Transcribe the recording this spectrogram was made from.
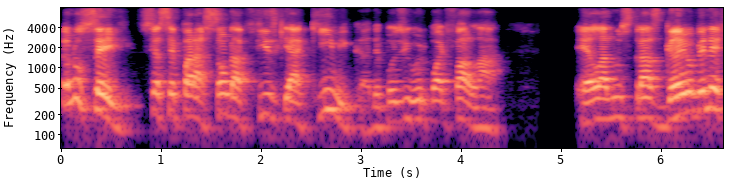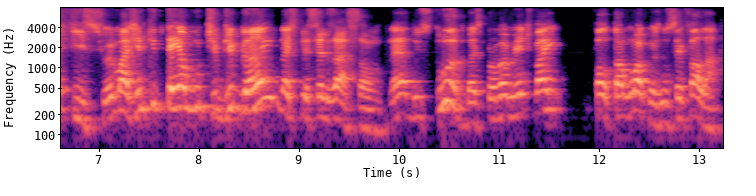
eu não sei se a separação da física e a química, depois o Yuri pode falar, ela nos traz ganho ou benefício. Eu imagino que tem algum tipo de ganho na especialização né, do estudo, mas provavelmente vai faltar alguma coisa, não sei falar.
